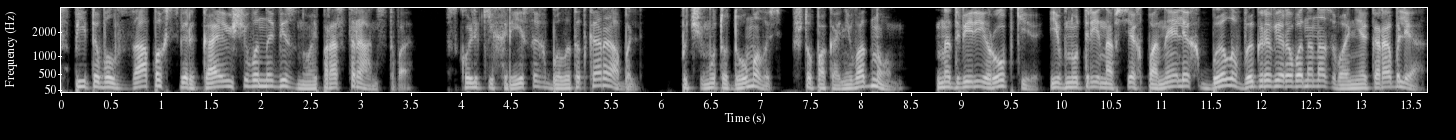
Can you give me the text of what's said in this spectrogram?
Впитывал запах сверкающего новизной пространства. В скольких рейсах был этот корабль? Почему-то думалось, что пока не в одном. На двери рубки и внутри на всех панелях было выгравировано название корабля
